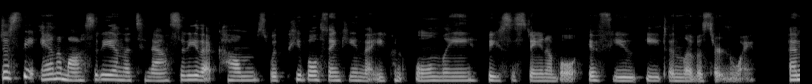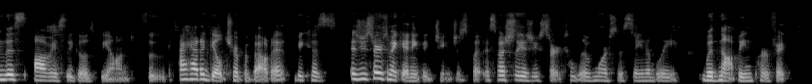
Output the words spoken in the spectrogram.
just the animosity and the tenacity that comes with people thinking that you can only be sustainable if you eat and live a certain way. And this obviously goes beyond food. I had a guilt trip about it because as you start to make any big changes, but especially as you start to live more sustainably with not being perfect,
